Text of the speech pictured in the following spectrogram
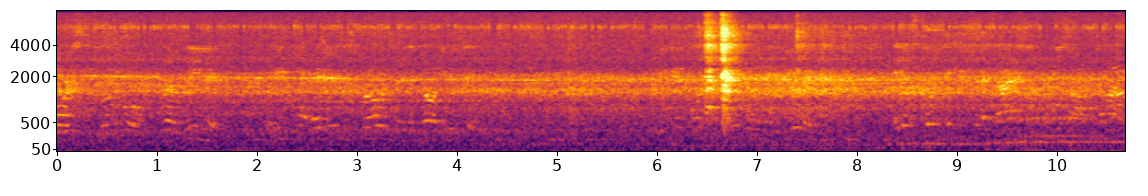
force approval. But leave it. If you can't, if it just frozen, then don't use it. You get force approval and then do it. It'll still take you to the nine. It's on. Come on.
